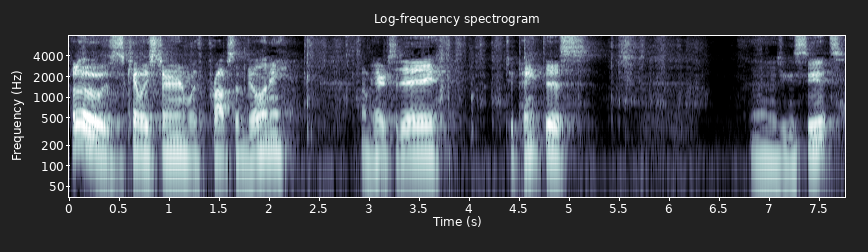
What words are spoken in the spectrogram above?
Hello, this is Kelly Stern with Props and Villainy. I'm here today to paint this. As you can see it,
